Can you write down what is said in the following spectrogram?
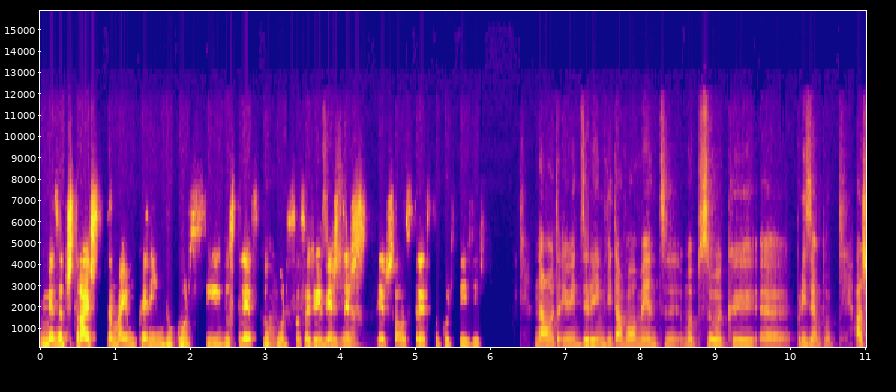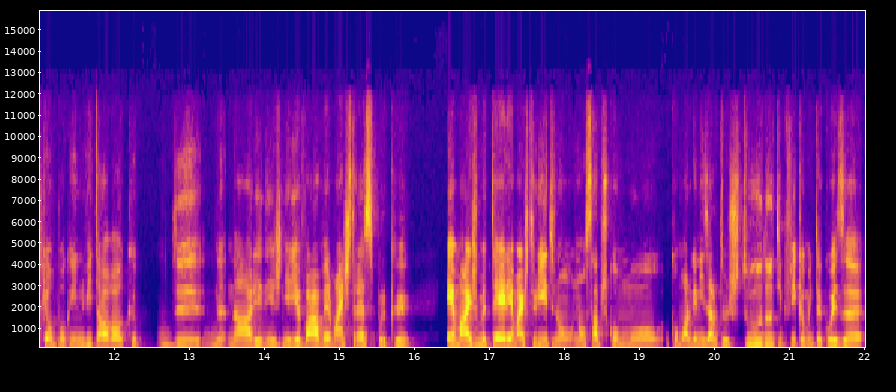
mas abstrais-te também um bocadinho do curso e do stress do curso, ou seja, em vez de teres, ter só o stress do curso, diz isto. Não, eu ia dizer, inevitavelmente uma pessoa que, uh, por exemplo, acho que é um pouco inevitável que de, na área de engenharia vá haver mais stress, porque é mais matéria, é mais teoria, tu não, não sabes como, como organizar o teu estudo, tipo, fica muita coisa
